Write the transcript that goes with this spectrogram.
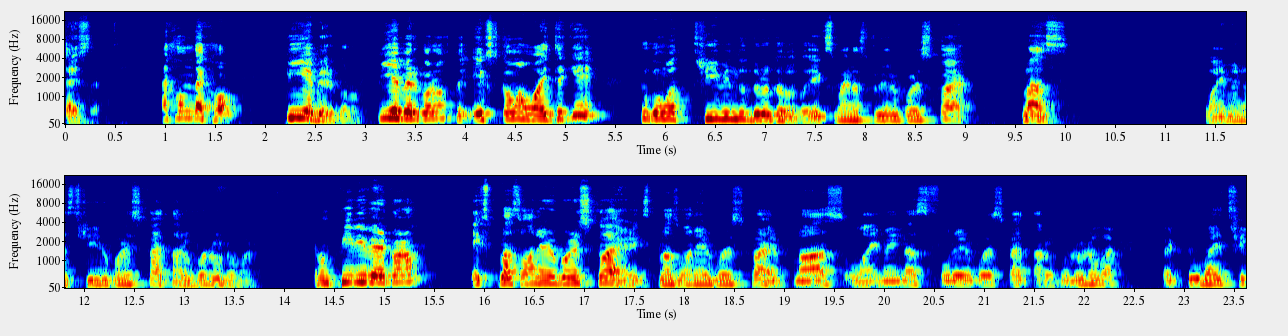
চাইছে। এখন দেখো পি এ বের করো। পি এ বের করো, তো এক্স কমা ওয়াই থেকে টু কমা থ্রি বিন্দু দূরত্ব কত? এক্স মাইনাস টু এর উপর স্কোয়ার প্লাস ওয়াই মাইনাস থ্রির উপর স্কোয়ার তার উপর রুট ওভার এবং পিবি বের করো এক্স প্লাস ওয়ানের উপর স্কোয়ার এক্স প্লাস ওয়ানের উপর স্কোয়ার প্লাস ওয়াই মাইনাস ফোরের উপর স্কোয়ার তার উপর root over two by three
